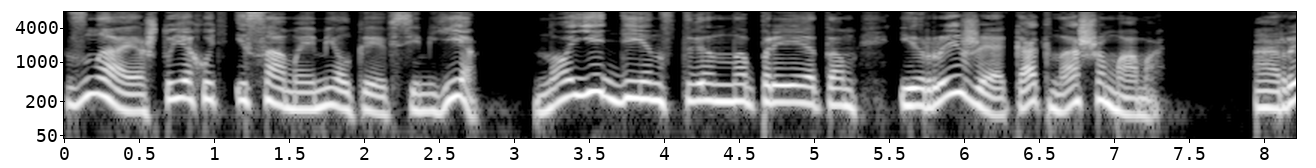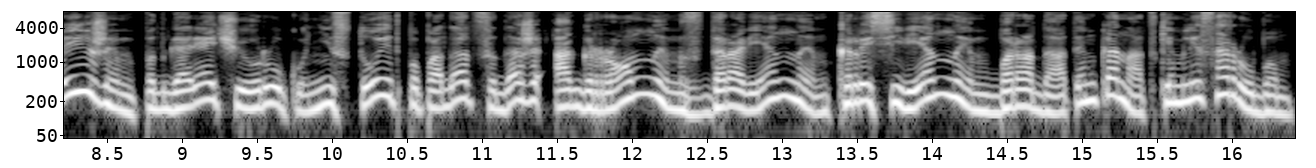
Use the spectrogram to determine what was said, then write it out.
зная, что я хоть и самая мелкая в семье, но единственно при этом и рыжая, как наша мама. А рыжим под горячую руку не стоит попадаться даже огромным, здоровенным, красивенным, бородатым канадским лесорубом.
